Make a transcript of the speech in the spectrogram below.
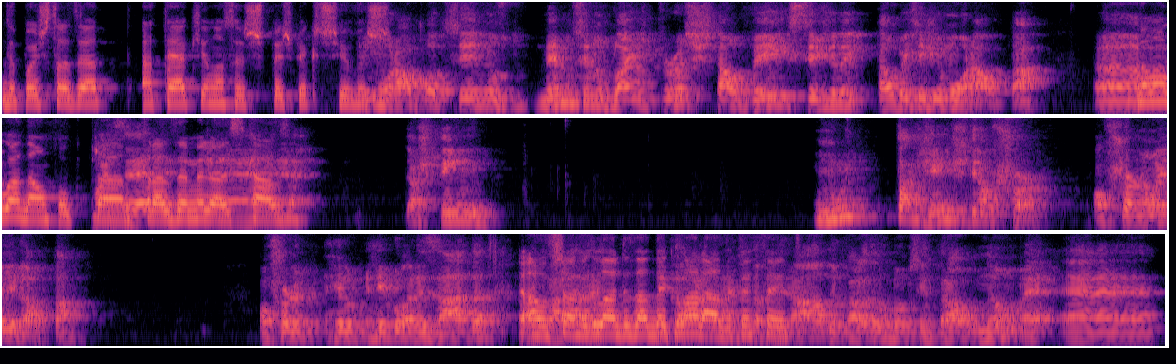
depois trazer até aqui nossas perspectivas. Imoral pode ser, nos, mesmo sendo um blind trust, talvez seja, talvez seja imoral, tá? Uh, Vamos aguardar um pouco para é, trazer melhor esse caso acho que tem muita gente tem offshore. Offshore não é legal, tá? Offshore regularizada. Offshore regularizada declarada perfeito. Federal, declarada no Banco Central, não é, é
